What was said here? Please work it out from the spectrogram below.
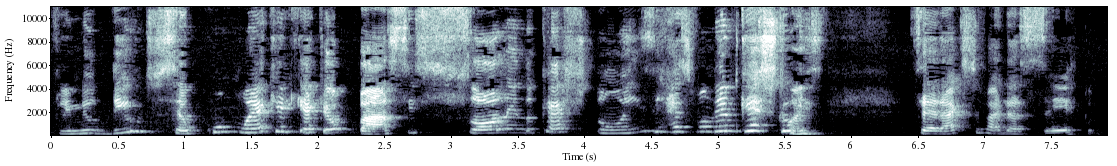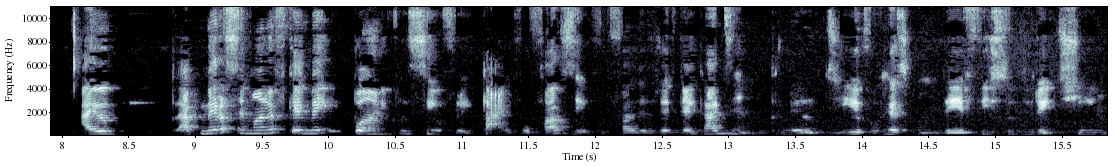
falei, meu Deus do céu, como é que ele quer que eu passe só lendo questões e respondendo questões? Será que isso vai dar certo? Aí eu a primeira semana eu fiquei meio em pânico, assim. Eu falei, tá, eu vou fazer, vou fazer do jeito que ele tá dizendo. No primeiro dia, eu vou responder, fiz tudo direitinho.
